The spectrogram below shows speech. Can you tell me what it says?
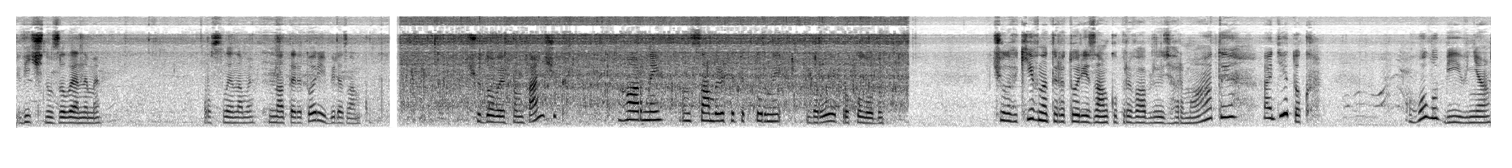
вічно-зеленими рослинами на території біля замку. Чудовий фонтанчик, гарний ансамбль архітектурний, дарує прохолоду. Чоловіків на території замку приваблюють гармати, а діток голубівня.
